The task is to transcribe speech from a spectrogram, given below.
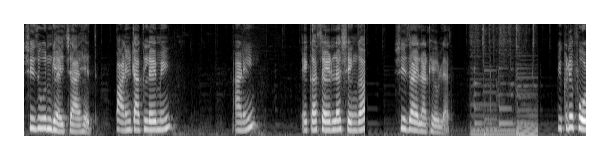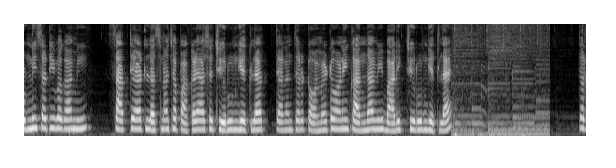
शिजवून घ्यायच्या आहेत. पाणी टाकलं आहे मी. आणि एका साईडला शेंगा शिजायला ठेवल्यात. इकडे फोडणीसाठी बघा मी सात ते आठ लसणाच्या पाकळ्या अशा चिरून घेतल्यात. त्यानंतर टॉमॅटो आणि कांदा मी बारीक चिरून घेतला आहे तर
